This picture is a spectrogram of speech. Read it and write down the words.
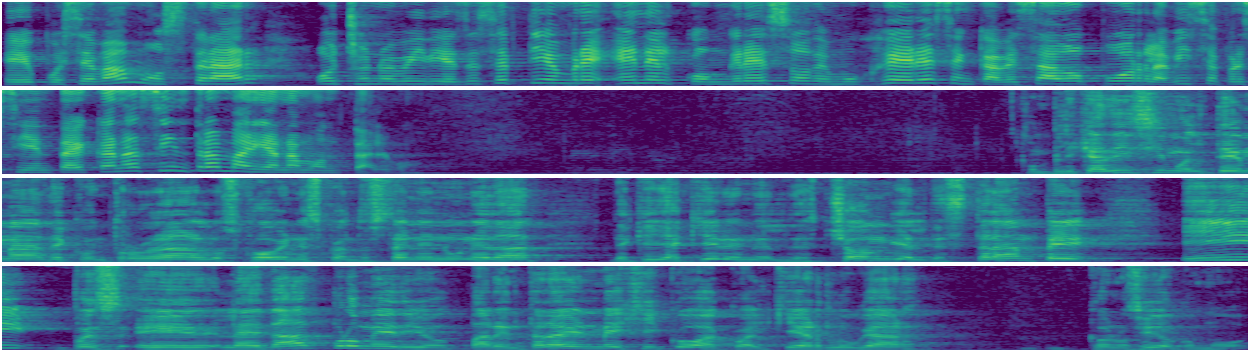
eh, pues se va a mostrar 8, 9 y 10 de septiembre en el Congreso de Mujeres encabezado por la vicepresidenta de Canacintra, Mariana Montalvo. Complicadísimo el tema de controlar a los jóvenes cuando están en una edad de que ya quieren el deschongue, el destrampe y pues eh, la edad promedio para entrar en México a cualquier lugar conocido como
